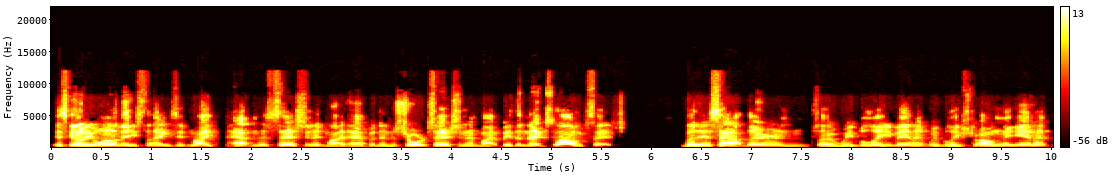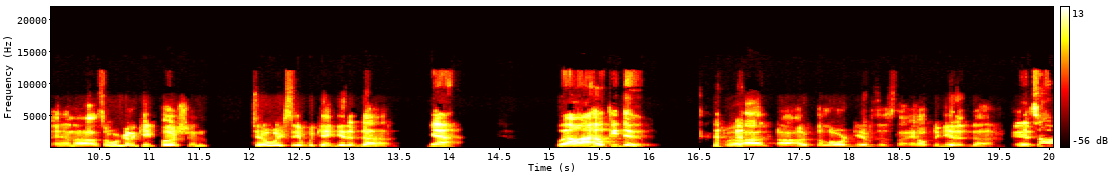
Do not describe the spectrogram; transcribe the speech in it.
it's going to be one of these things. It might happen this session. It might happen in the short session. It might be the next long session. But it's out there, and so we believe in it. We believe strongly in it, and uh, so we're going to keep pushing till we see if we can't get it done. Yeah, well, I hope you do. well, I, I hope the Lord gives us the help to get it done. It's on,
